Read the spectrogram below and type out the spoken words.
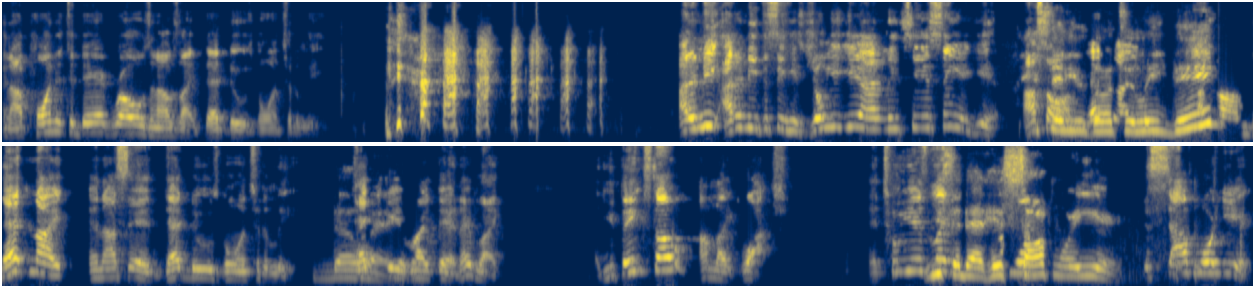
and I pointed to Derrick Rose and I was like, that dude's going to the league. I didn't need I didn't need to see his junior year. I didn't need to see his senior year. I saw he was going night, to the league I then. saw him that night and I said, that dude's going to the league. No That way. kid right there. And they were like, You think so? I'm like, watch. And two years You later, said that his sophomore year. his sophomore year.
